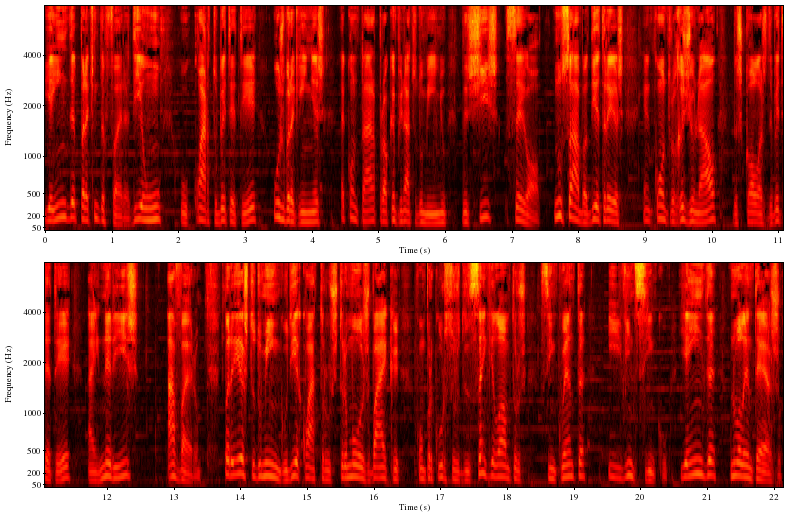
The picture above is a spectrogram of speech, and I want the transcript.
e ainda para quinta-feira, dia 1, o quarto BTT, os Braguinhas, a contar para o Campeonato do Minho de XCO. No sábado, dia 3, encontro regional de escolas de BTT em Nariz, Aveiro. Para este domingo, dia 4, Estremoz Bike com percursos de 100 km, 50 e 25. E ainda no Alentejo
